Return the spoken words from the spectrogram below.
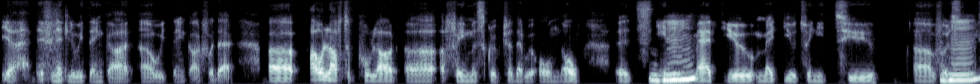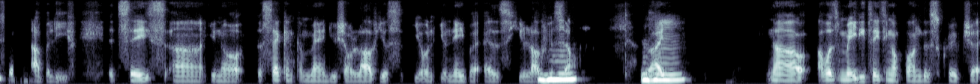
Yeah, definitely, we thank God. Uh, we thank God for that. Uh, I would love to pull out uh, a famous scripture that we all know. It's mm-hmm. in Matthew, Matthew 22, uh, verse mm-hmm. 37, I believe. It says, uh, you know, the second command, you shall love your your, your neighbor as you love mm-hmm. yourself. Right? Mm-hmm. Now, I was meditating upon the scripture,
